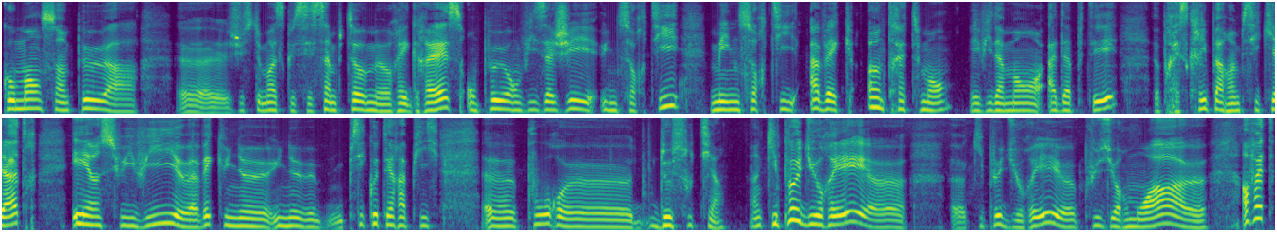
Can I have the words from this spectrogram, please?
commence un peu à euh, justement à ce que ces symptômes régressent, on peut envisager une sortie, mais une sortie avec un traitement évidemment adapté, euh, prescrit par un psychiatre, et un suivi euh, avec une, psychothérapie euh, pour de soutien. hein, qui peut durer, qui peut durer plusieurs mois. En fait,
